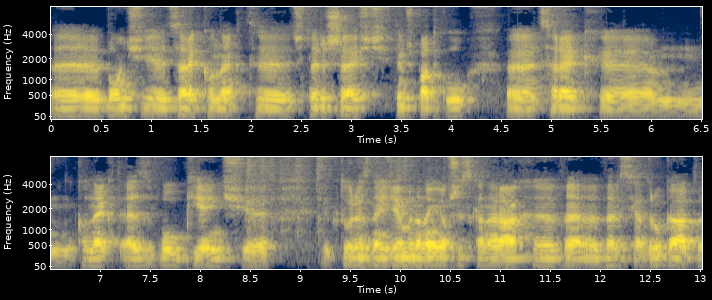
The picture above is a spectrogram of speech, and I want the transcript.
e, bądź Cerek Connect e, 4.6, w tym przypadku Cerek Connect SV5, e, które znajdziemy na najnowszych skanerach we, wersja druga, to,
